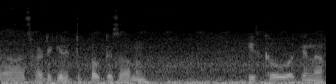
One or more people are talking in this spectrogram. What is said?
Oh, it's hard to get it to focus on him. He's cool looking though.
